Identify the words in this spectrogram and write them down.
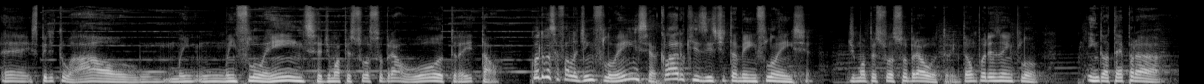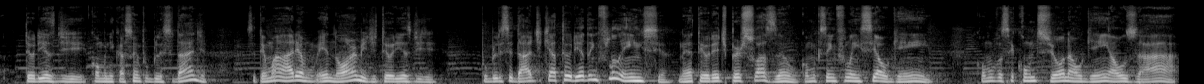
é, espiritual, uma, uma influência de uma pessoa sobre a outra e tal. Quando você fala de influência, claro que existe também influência de uma pessoa sobre a outra. Então, por exemplo, indo até para teorias de comunicação e publicidade, você tem uma área enorme de teorias de publicidade que é a teoria da influência, né? A teoria de persuasão, como que você influencia alguém, como você condiciona alguém a usar,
